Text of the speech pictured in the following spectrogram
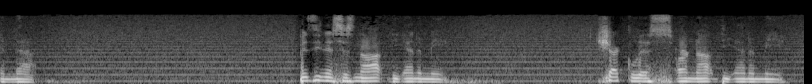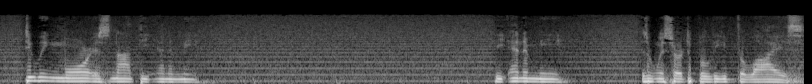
in that. Busyness is not the enemy. Checklists are not the enemy. Doing more is not the enemy. The enemy is when we start to believe the lies.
